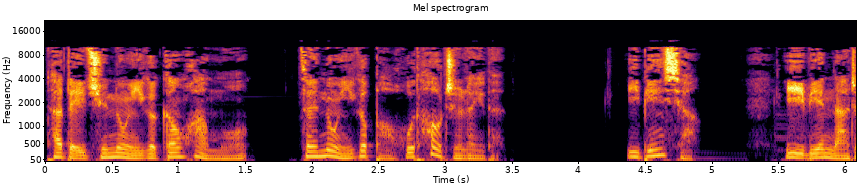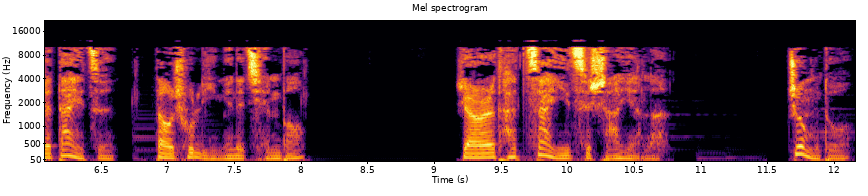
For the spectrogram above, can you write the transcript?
他得去弄一个钢化膜，再弄一个保护套之类的。一边想，一边拿着袋子倒出里面的钱包。然而他再一次傻眼了，这么多，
